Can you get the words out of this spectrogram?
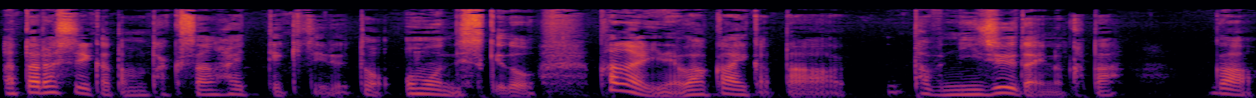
新しい方もたくさん入ってきてると思うんですけど、かなりね、若い方、多分20代の方が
